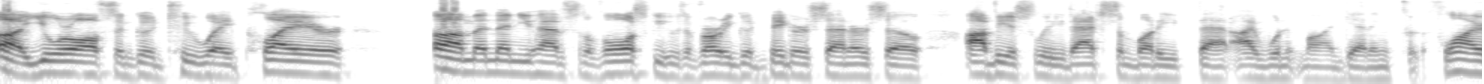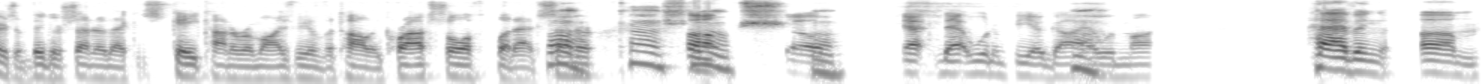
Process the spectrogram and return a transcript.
Uh, Urov's a good two-way player. Um, and then you have Slafkovsky, who's a very good bigger center. So obviously, that's somebody that I wouldn't mind getting for the Flyers. A bigger center that can skate kind of reminds me of Vitaly Oh, but at center Oh, gosh, Uh, no. So- Oh. that that wouldn't be a guy I Oh. would mind having. Um,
